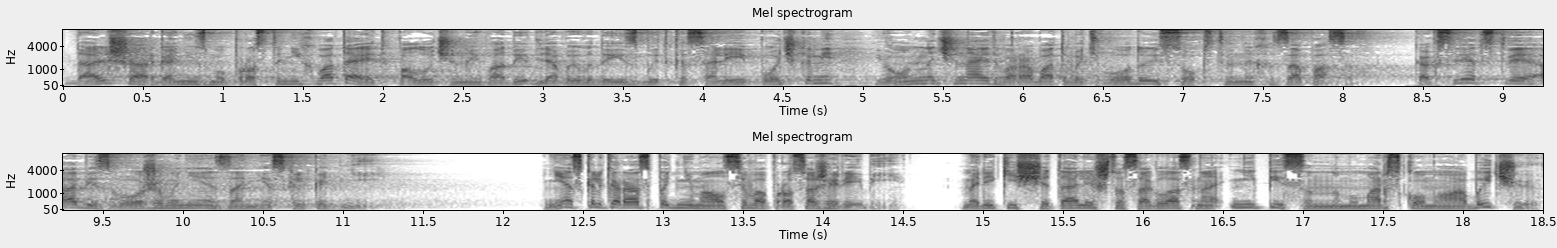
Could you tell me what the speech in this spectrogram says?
Дальше организму просто не хватает полученной воды для вывода избытка солей почками, и он начинает вырабатывать воду из собственных запасов. Как следствие, обезвоживание за несколько дней. Несколько раз поднимался вопрос о жеребии. Моряки считали, что согласно неписанному морскому обычаю,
